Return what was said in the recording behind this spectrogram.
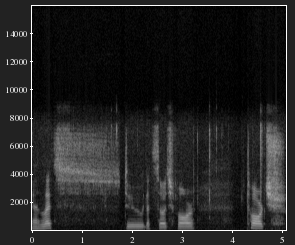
and let's do, let's search for torch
